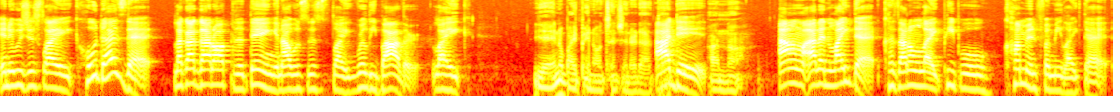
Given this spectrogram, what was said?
And it was just like who does that? Like i got off the thing and i was just like really bothered. Like yeah, ain't nobody paying no attention to that. Though. I did. I know. I don't. I didn't like that because I don't like people coming for me like that,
